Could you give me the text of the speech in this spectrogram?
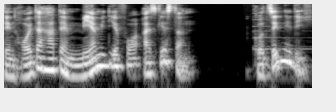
denn heute hat er mehr mit dir vor als gestern. Gott segne dich.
